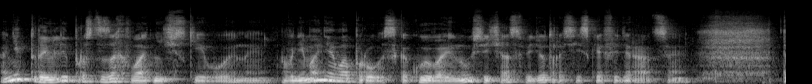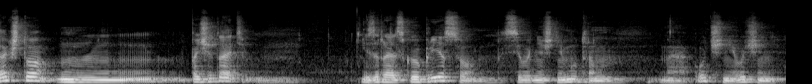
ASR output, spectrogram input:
а некоторые вели просто захватнические войны. Внимание, вопрос, какую войну сейчас ведет Российская Федерация. Так что почитать израильскую прессу сегодняшним утром э, очень и очень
